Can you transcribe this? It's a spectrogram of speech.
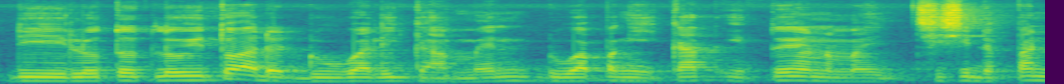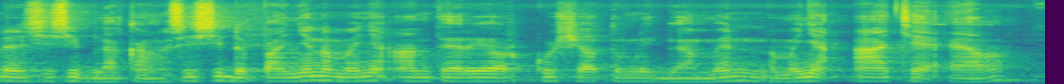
di lutut lu itu ada dua ligamen, dua pengikat itu yang namanya sisi depan dan sisi belakang. Sisi depannya namanya anterior cruciatum ligamen, namanya ACL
